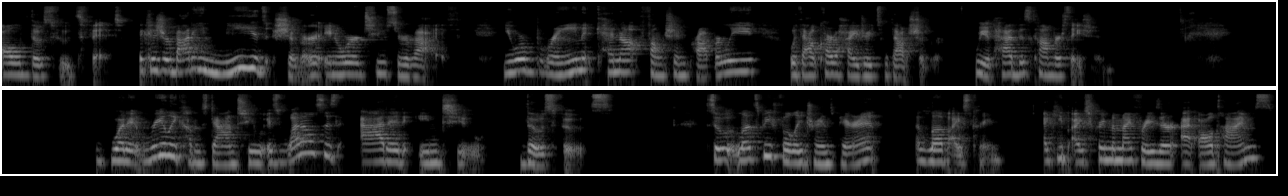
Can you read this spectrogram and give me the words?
all of those foods fit because your body needs sugar in order to survive. Your brain cannot function properly without carbohydrates, without sugar. We have had this conversation. What it really comes down to is what else is added into those foods. So let's be fully transparent. I love ice cream. I keep ice cream in my freezer at all times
